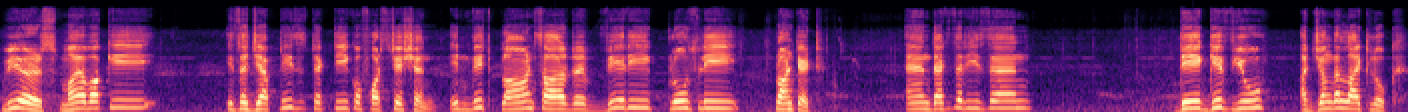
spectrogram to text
Viewers, Miyawaki is a Japanese technique of forestation in which plants are very closely planted and that is the reason they give you a jungle-like look.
